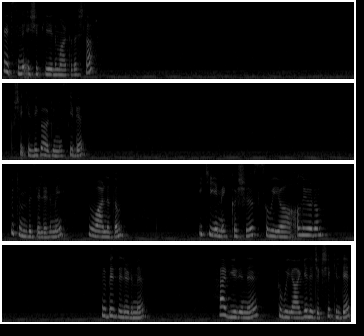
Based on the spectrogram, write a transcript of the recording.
Hepsini eşitleyelim arkadaşlar. Bu şekilde gördüğünüz gibi bütün bezelerimi yuvarladım. 2 yemek kaşığı sıvı yağ alıyorum ve bezelerimi her yerine sıvı yağ gelecek şekilde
